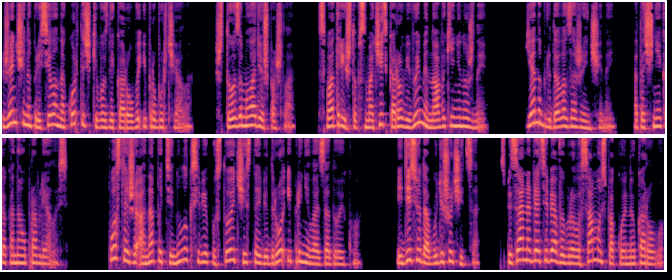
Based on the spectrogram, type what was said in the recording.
Женщина присела на корточки возле коровы и пробурчала. «Что за молодежь пошла? Смотри, чтоб смочить коровье вымя, навыки не нужны». Я наблюдала за женщиной, а точнее, как она управлялась. После же она подтянула к себе пустое чистое ведро и принялась за дойку. «Иди сюда, будешь учиться. Специально для тебя выбрала самую спокойную корову».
